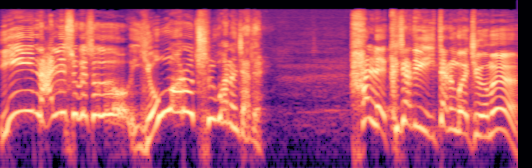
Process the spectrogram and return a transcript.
이 난리 속에서도 여호와로 출구하는 자들. 할래 그 자들이 있다는 거야 지금은.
